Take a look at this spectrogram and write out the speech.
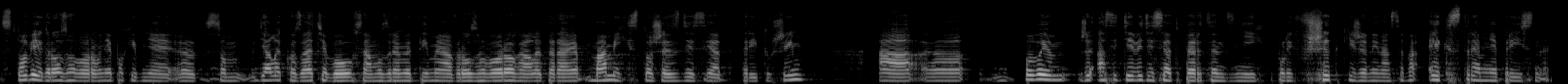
stoviek rozhovorov, nepochybne e, som ďaleko za tebou, samozrejme týme a v rozhovoroch, ale teda ja mám ich 163, tuším. A uh, poviem, že asi 90% z nich boli všetky ženy na seba extrémne prísne.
